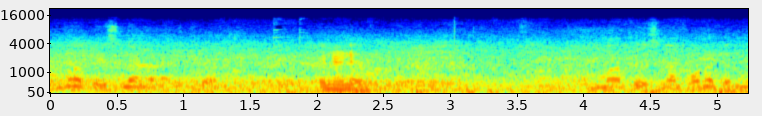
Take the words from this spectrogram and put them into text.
அம்மா பேசினா என்னென்ன அம்மா பேசினா போன டைம்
